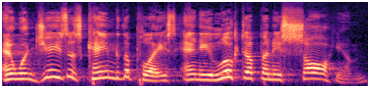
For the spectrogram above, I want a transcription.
And when Jesus came to the place and he looked up and he saw him,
